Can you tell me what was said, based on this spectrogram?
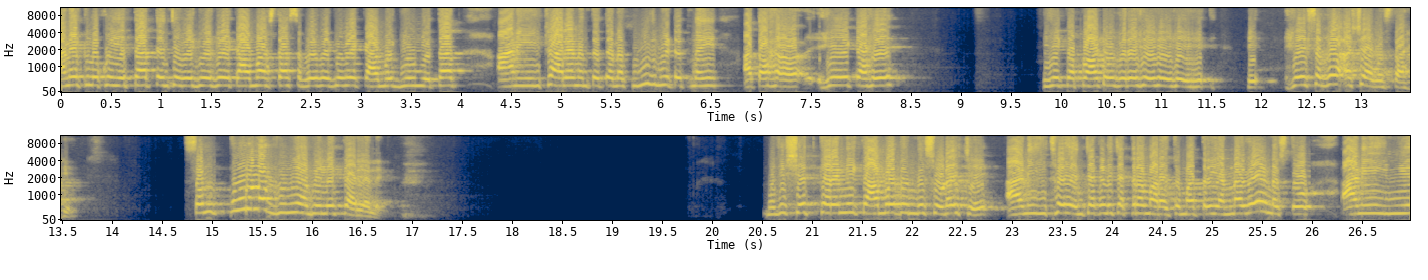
अनेक लोक येतात त्यांचे वेगवेगळे कामं असतात सगळे वेगवेगळे कामं घेऊन येतात. आणि इथं आल्यानंतर त्यांना कुणीच भेटत नाही. आता हे एक आहे. हे कपाट वगैरे हे हे हे हे- सगळं अशी अवस्था आहे. संपूर्ण भूमी अभिलेख कार्यालय. म्हणजे शेतकऱ्यांनी कामधंदे सोडायचे आणि इथं यांच्याकडे चक्र मारायचे. मात्र यांना वेळ नसतो आणि मी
